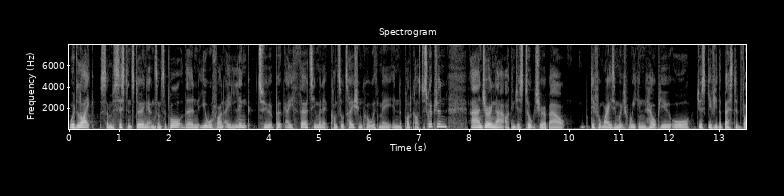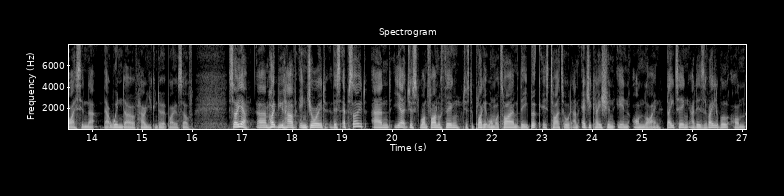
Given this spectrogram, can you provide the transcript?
would like some assistance doing it and some support, then you will find a link to book a 30 minute consultation call with me in the podcast description. And during that, I can just talk to you about different ways in which we can help you or just give you the best advice in that, that window of how you can do it by yourself. So yeah, um, hope you have enjoyed this episode. And yeah, just one final thing, just to plug it one more time. The book is titled An Education in Online Dating and is available on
